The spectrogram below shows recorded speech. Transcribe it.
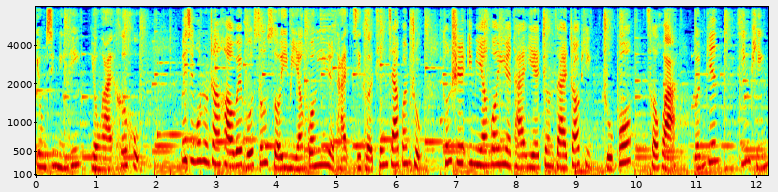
用心聆听，用爱呵护。微信公众账号、微博搜索“一米阳光音乐台”即可添加关注。同时，一米阳光音乐台也正在招聘主播、策划、文编、音频。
